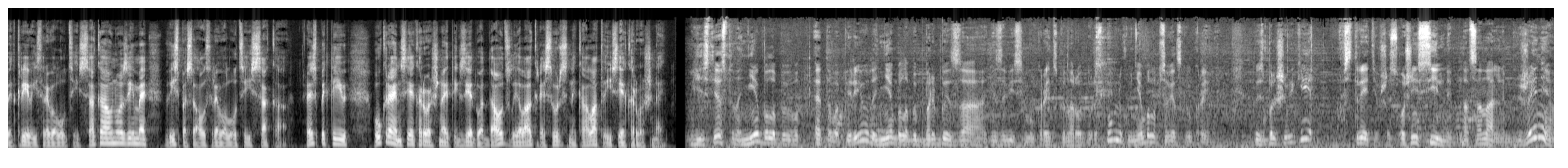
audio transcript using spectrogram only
bet Krievijas revolūcijas sakāvi nozīmē vispasaules revolūcijas sakāvi. Respektīvi, Ukrainas iekarošanai tika ziedot daudz lielāka resursa nekā Latvijas iekarošanai. Естественно, не было бы вот этого периода, не было бы борьбы за независимую Украинскую Народную Республику, не было бы Советской Украины. То есть большевики, встретившись с очень сильным национальным движением,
